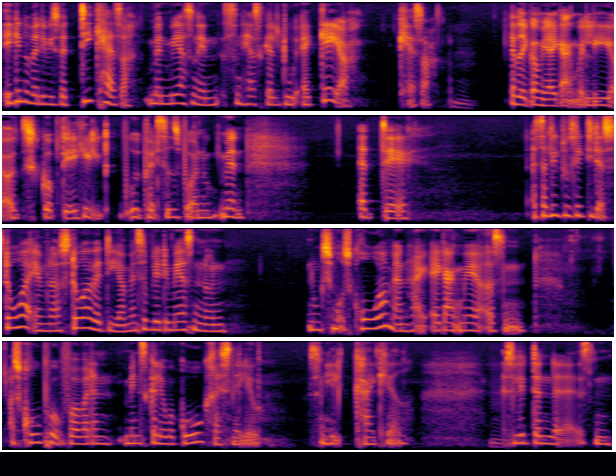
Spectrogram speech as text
ikke nødvendigvis værdikasser, men mere sådan en, sådan her skal du agere kasser. Mm. Jeg ved ikke, om jeg er i gang med lige at skubbe det helt ud på et tidsspor nu, men at, øh, altså lige pludselig ikke de der store emner, store værdier, men så bliver det mere sådan nogle, nogle små skruer, man har, er i gang med at, sådan, at skrue på for, hvordan mennesker lever gode kristne liv. Sådan helt karikeret. Mm. Altså lidt den der, sådan,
